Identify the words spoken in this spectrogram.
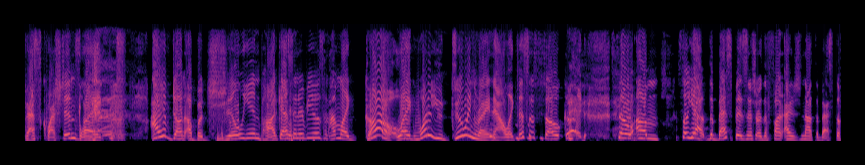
best questions. Like, I have done a bajillion podcast interviews and I'm like, girl, like what are you doing right now? Like this is so good. So um so yeah, the best business or the fun I not the best, the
